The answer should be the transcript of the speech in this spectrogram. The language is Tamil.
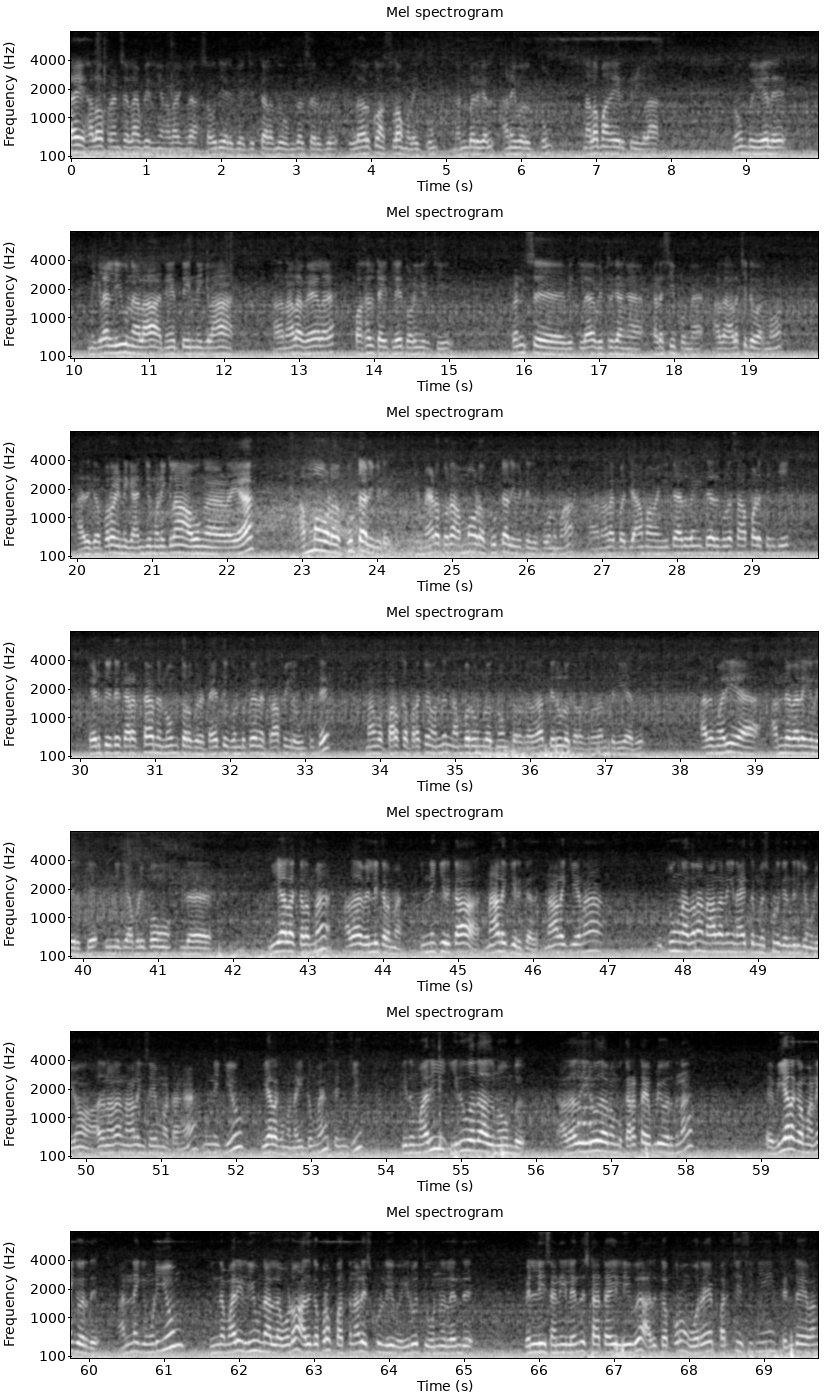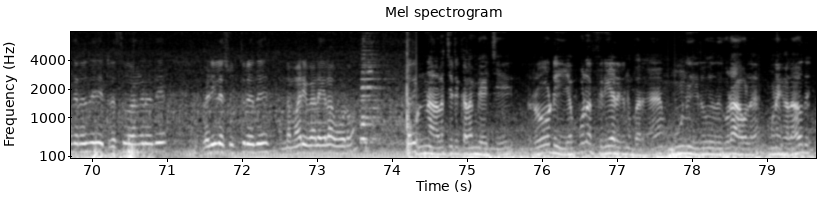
ஹாய் ஹலோ ஃப்ரெண்ட்ஸ் எல்லாம் எப்படி இருக்கீங்க? நல்லா இருக்கீங்களா? சவுதி அரேபியா ஜித்தாலேருந்து உங்கள் சருப்பு. எல்லாருக்கும் அஸ்லாம் அலைக்கும். நண்பர்கள் அனைவருக்கும் நலமாக இருக்கிறீங்களா நோன்பு ஏழு. இன்றைக்கெலாம் லீவு நாளா? நேற்று இன்றைக்கெலாம் அதனால் வேலை பகல் டயத்துலேயே தொடங்கிருச்சு. ஃப்ரெண்ட்ஸு வீட்டில் விட்டுருக்காங்க. கடைசி பொண்ணை. அதை அழைச்சிட்டு வரணும். அதுக்கப்புறம் இன்றைக்கி அஞ்சு மணிக்கெலாம் அவங்களுடைய அம்மாவோட கூட்டாளி வீடு. என் மேடத்தோட அம்மாவோட கூட்டாளி வீட்டுக்கு போகணுமா? அதனால் இப்போ ஜாமான் வாங்கிட்டு அது வாங்கிட்டு அதுக்குள்ளே சாப்பாடு செஞ்சு எடுத்துகிட்டு கரெக்டாக அந்த நோம்பு திறக்கிற டயத்துக்கு கொண்டு போய் அந்த டிராஃபிக்கில் விட்டுட்டு நம்ம பறக்க பறக்க வந்து நம்ம ரூமில் நோம்பு திறக்கிறதா தெருவில் திறக்கிறதான்னு தெரியாது. அது மாதிரி அந்த வேலைகள் இருக்குது இன்றைக்கி அப்படி போவோம் இந்த வியாழக்கிழமை அதாவது வெள்ளிக்கிழமை இன்றைக்கி இருக்கா? நாளைக்கு இருக்காது. நாளைக்கு ஏன்னா தூங்கினா தானே நாளன்னைக்கு ஞாயிற்றுக்கிழமை ஸ்கூலுக்கு எந்திரிக்க முடியும். அதனால் நாளைக்கு செய்ய மாட்டாங்க. இன்றைக்கியும் வியாழக்கிழமை நைட்டுமே செஞ்சு இது மாதிரி இருபதாவது நோன்பு அதாவது இருபதாவது நோன்பு கரெக்டாக எப்படி வருதுன்னா வியாழக்கிழமை அன்னைக்கு வருது. அன்னைக்கு முடியும் இந்த மாதிரி லீவு நாளில் ஓடும். அதுக்கப்புறம் பத்து நாள் ஸ்கூல் லீவு இருபத்தி ஒன்றுலேருந்து வெள்ளி சனிலேருந்து ஸ்டார்ட் ஆகி லீவு அதுக்கப்புறம் ஒரே பர்ச்சேசிங்கு செண்டை வாங்குறது ட்ரெஸ்ஸு வாங்குறது வெளியில் சுற்றுறது அந்த மாதிரி வேலையெல்லாம் ஓடும். ஒன்று அழைச்சிட்டு கிளம்பியாச்சு. ரோடு எவ்வளோ ஃப்ரீயாக இருக்குன்னு பாருங்கள் மூணு இருபது கூட ஆகல. மூணேகாலாவது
